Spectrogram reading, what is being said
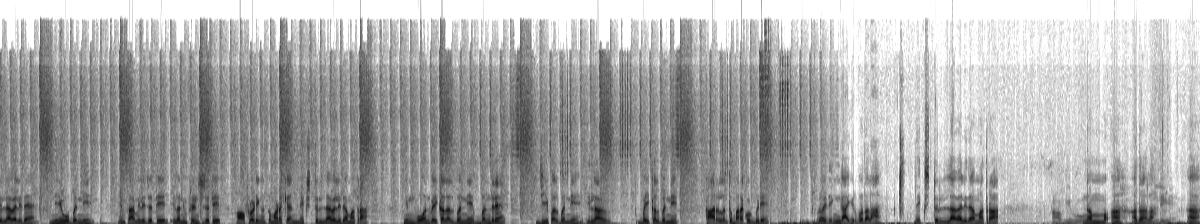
ನೆಕ್ಸ್ಟ್ ಲೆವೆಲ್ ಇದೆ ನೀವು ಬನ್ನಿ ನಿಮ್ಮ ಫ್ಯಾಮಿಲಿ ಜೊತೆ ಇಲ್ಲ ನಿಮ್ಮ ಫ್ರೆಂಡ್ಸ್ ಜೊತೆ. ಆಫ್ ರೋಡಿಂಗ್ ಅಂತೂ ಮಾಡೋಕ್ಕೆ ನೆಕ್ಸ್ಟ್ ಲೆವೆಲ್ ಇದೆ ಮಾತ್ರ. ನಿಮ್ಮ ಓನ್ ವೆಹಿಕಲಲ್ಲಿ ಬನ್ನಿ ಬಂದರೆ ಜೀಪಲ್ಲಿ ಬನ್ನಿ ಇಲ್ಲ ಬೈಕಲ್ಲಿ ಬನ್ನಿ ಕಾರಲ್ಲಂತೂ ಬರೋಕ್ಕೆ ಹೋಗ್ಬಿಡಿ. ಬ್ರೋ ಇದು ಹೆಂಗೆ ಆಗಿರ್ಬೋದಲ್ಲ? ನೆಕ್ಸ್ಟ್ ಲೆವೆಲ್ ಇದೆ ಮಾತ್ರ. ನಮ್ಮ ಹಾಂ ಅದಲ್ಲ. ಅಲ್ಲ ಹಾಂ.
